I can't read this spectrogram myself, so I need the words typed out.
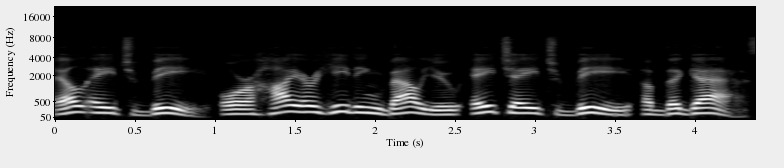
LHV or higher heating value HHV of the gas.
